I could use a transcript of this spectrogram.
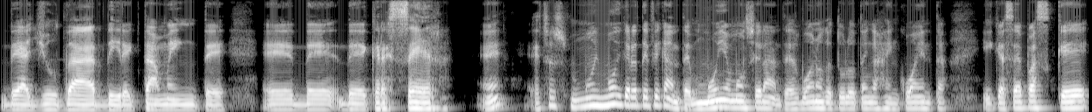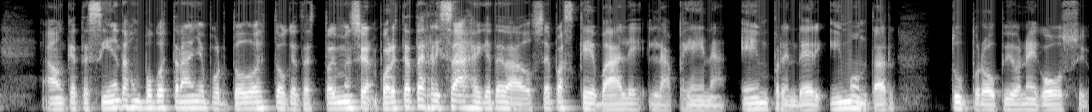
de ayudar directamente, eh, de, de, crecer. ¿eh? Esto es muy, muy gratificante, muy emocionante. Es bueno que tú lo tengas en cuenta y que sepas que aunque te sientas un poco extraño por todo esto que te estoy mencionando, por este aterrizaje que te he dado, sepas que vale la pena emprender y montar tu propio negocio.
